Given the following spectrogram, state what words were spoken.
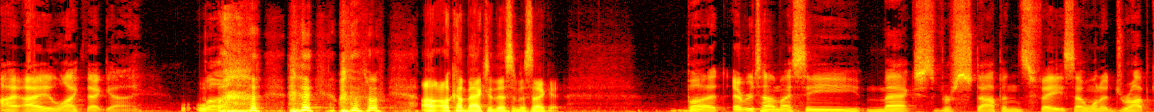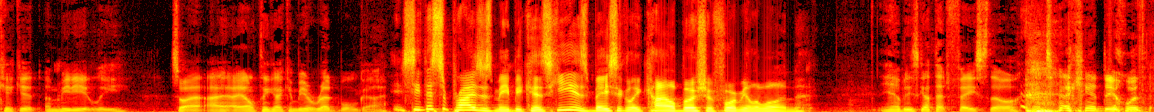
I I like that guy. But I'll, I'll come back to this in a second. but every time I see Max Verstappen's face, I want to drop kick it immediately. So I, I, I don't think I can be a Red Bull guy. See, this surprises me because he is basically Kyle Busch of Formula One, Yeah, but he's got that face though. I can't, I can't deal with it.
